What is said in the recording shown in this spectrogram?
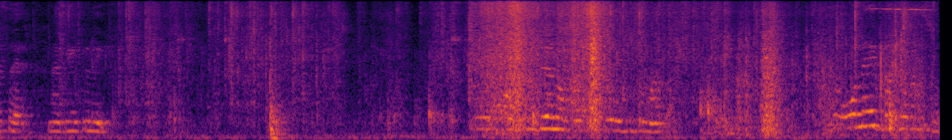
আছে? নাকি এগুলি? অনেক বাজার আছে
